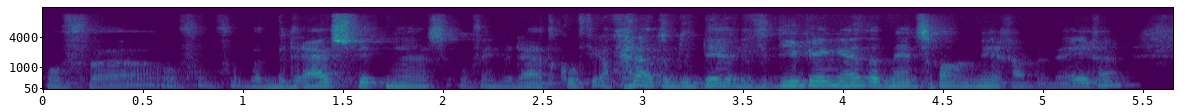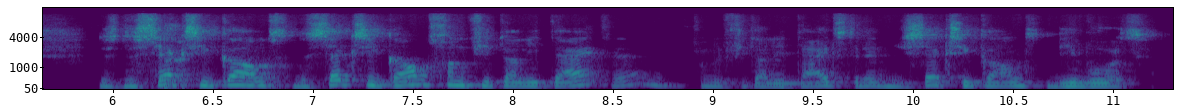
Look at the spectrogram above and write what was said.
Of, uh, of, of, wat bedrijfsfitness. Of inderdaad koffieapparaat op de derde verdieping. Hè, dat mensen gewoon meer gaan bewegen. Dus de sexy kant, de sexy kant van vitaliteit, hè, van de vitaliteitstrend, die sexy kant, die wordt,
